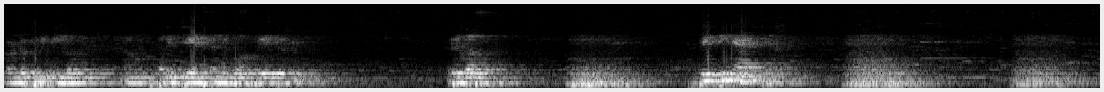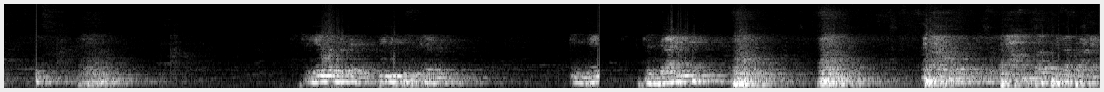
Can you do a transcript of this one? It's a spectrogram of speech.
రెండు పిడికిల్లో పది జెంట్స్ అని పేరు రివర్స్ బ్రీతింగ్ యాక్షన్ రియల్ పీడిపిస్తారు జాడి బతిక ప్రాణి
